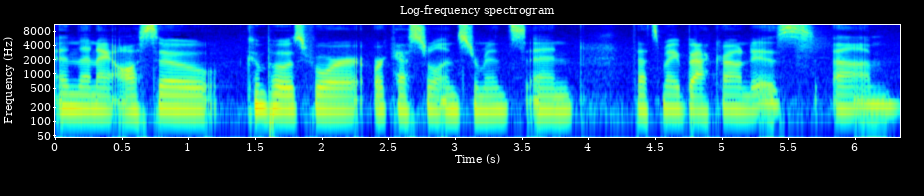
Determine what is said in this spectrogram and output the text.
and then I also compose for orchestral instruments, and that's my background is um,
